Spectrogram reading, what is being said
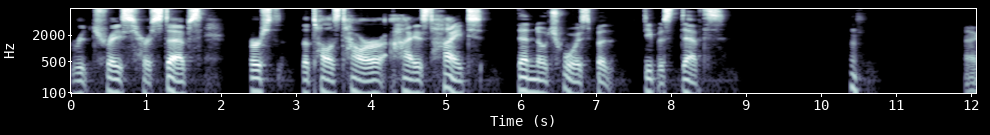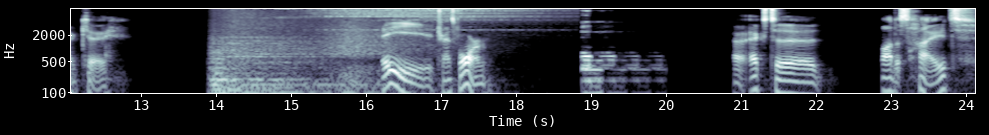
retrace her steps. First, the tallest tower, highest height, then no choice but deepest depths. Hmm. okay. Hey, transform. Uh, X to modest height.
